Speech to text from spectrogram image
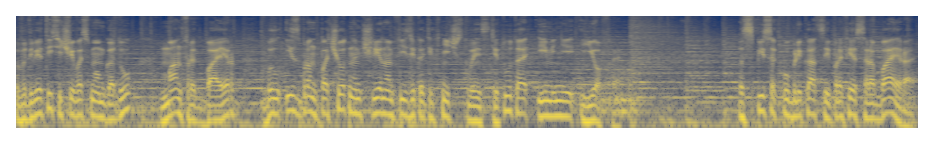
В 2008 году Манфред Байер был избран почетным членом физико-технического института имени Йоффе. Список публикаций профессора Байера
